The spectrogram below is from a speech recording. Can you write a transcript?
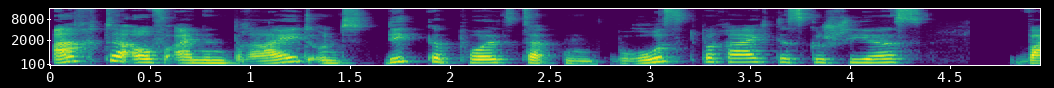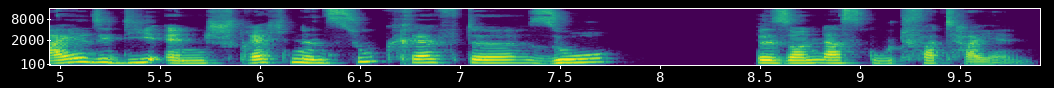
Achte auf einen breit und dick gepolsterten Brustbereich des Geschirrs, weil sie die entsprechenden Zugkräfte so besonders gut verteilen.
